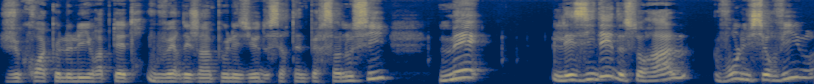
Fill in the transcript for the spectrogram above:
Je crois que le livre a peut-être ouvert déjà un peu les yeux de certaines personnes aussi. Mais les idées de Soral vont lui survivre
